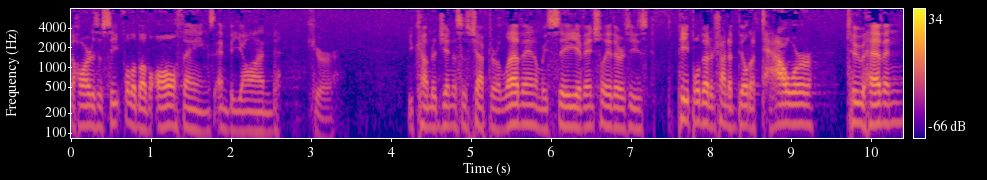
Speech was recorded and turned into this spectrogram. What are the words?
The heart is deceitful above all things and beyond cure. You come to Genesis chapter 11, and we see eventually there's these people that are trying to build a tower to heaven.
